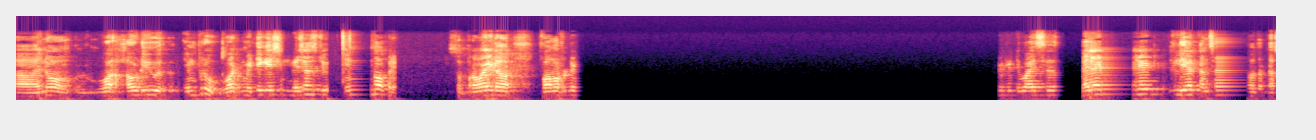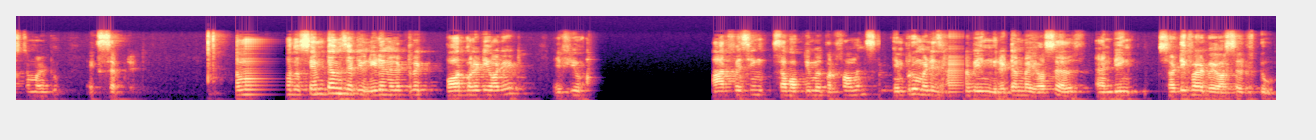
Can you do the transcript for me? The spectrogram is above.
uh, you know what, how do you improve? What mitigation measures do you incorporate? So provide a form of devices highlight clear consent for the customer to accept it. Some of the symptoms that you need an electric power quality audit. If you are facing suboptimal performance, improvement is being written by yourself and being certified by yourself too.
